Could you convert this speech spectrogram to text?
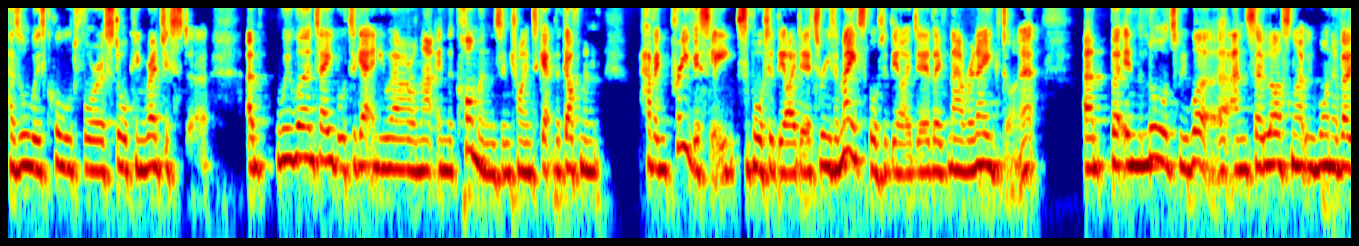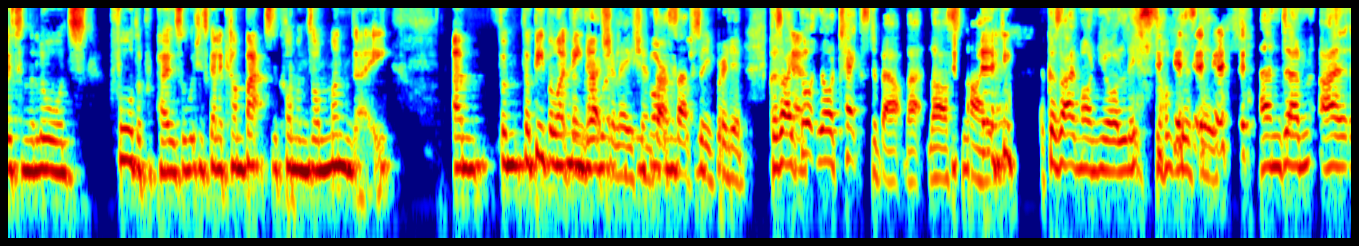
has always called for a stalking register. Um, we weren't able to get anywhere on that in the Commons in trying to get the government, having previously supported the idea, Theresa May supported the idea, they've now reneged on it. Um, but in the Lords, we were. And so last night we won a vote in the Lords for the proposal, which is going to come back to the Commons on Monday. Um, for, for people like me, congratulations, that's absolutely brilliant. Because I yeah. got your text about that last night, because I'm on your list, obviously. and um, I,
